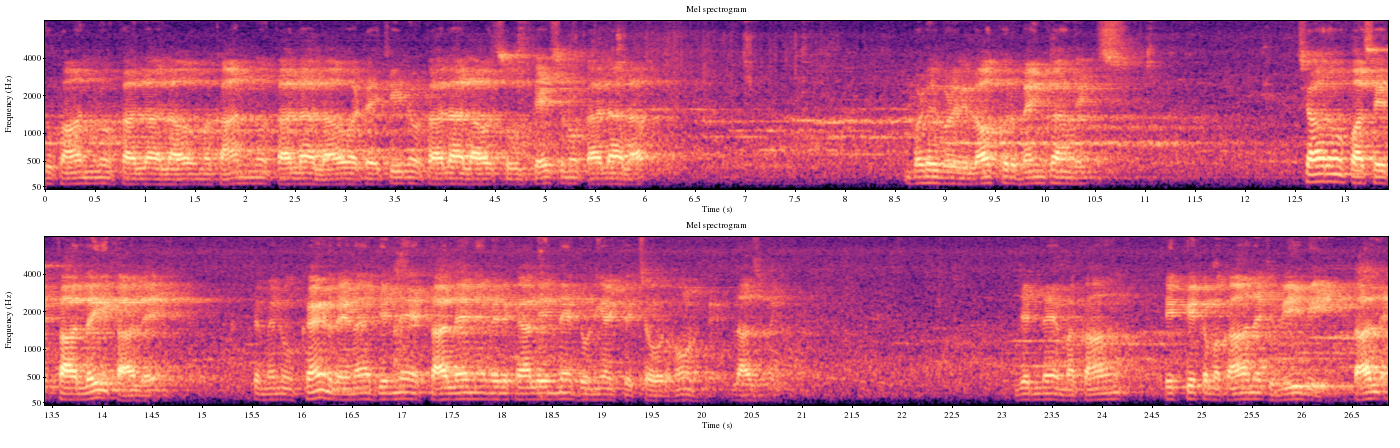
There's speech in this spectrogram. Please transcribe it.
ਦੁਕਾਨ ਨੂੰ ਤਾਲਾ ਲਾਓ ਮਕਾਨ ਨੂੰ ਤਾਲਾ ਲਾਓ ਅਟੈਚੀ ਨੂੰ ਤਾਲਾ ਲਾਓ ਸੂਟਕੇਸ ਨੂੰ ਤਾਲਾ ਲਾਓ। ਬੜੇ ਬੜੇ ਲੋਕਰ ਬੈਂਕਾਂ ਦੇ ਚਾਰੋਂ ਪਾਸੇ ਤਾਲੇ ਹੀ ਤਾਲੇ। ਤੇ ਮੈਨੂੰ ਕਹਿਣ ਦੇਣਾ, ਜਿੰਨੇ ਤਾਲੇ ਨੇ ਮੇਰੇ ਖਿਆਲ, ਇੰਨੇ ਦੁਨੀਆ 'ਚ ਚੋਰ ਹੋਣਗੇ, ਲਾਜ਼ਮੀ। ਜਿੰਨੇ ਮਕਾਨ ਇੱਕ ਇੱਕ ਮਕਾਨ 'ਚ ਵੀਹ ਵੀਹ ਤਾਲੇ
